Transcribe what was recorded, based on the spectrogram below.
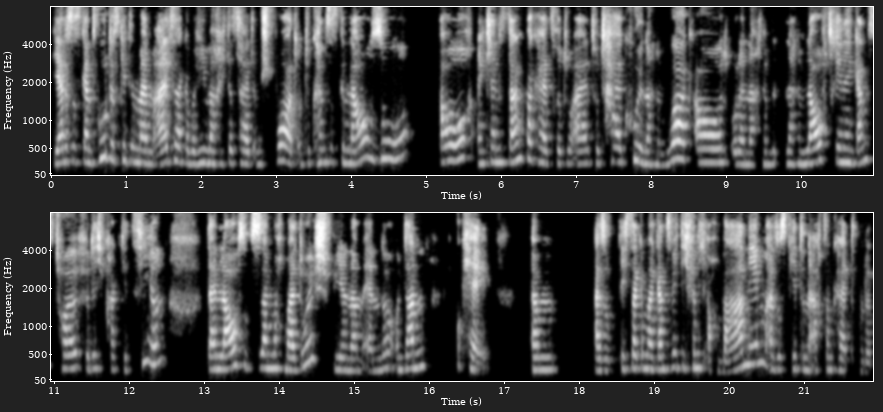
ja, das ist ganz gut, das geht in meinem Alltag, aber wie mache ich das halt im Sport? Und du kannst es genauso auch ein kleines Dankbarkeitsritual total cool nach einem Workout oder nach einem, nach einem Lauftraining ganz toll für dich praktizieren, deinen Lauf sozusagen nochmal durchspielen am Ende und dann, okay, ähm, also ich sage immer ganz wichtig, finde ich auch wahrnehmen. Also es geht in der Achtsamkeit oder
